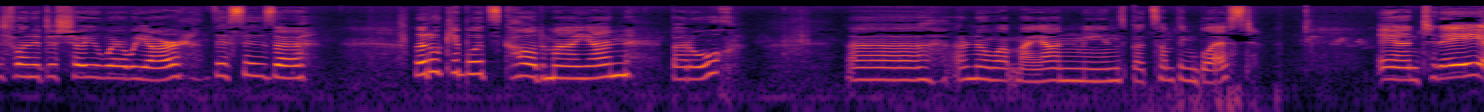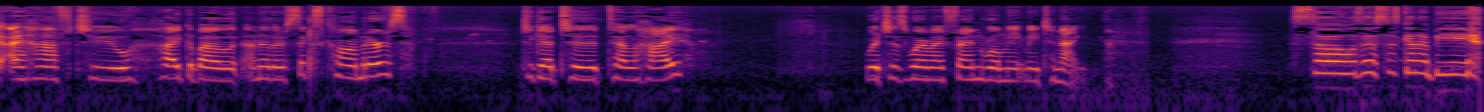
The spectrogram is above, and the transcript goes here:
Just wanted to show you where we are. This is a little kibbutz called Ma'ayan Baruch. Uh, I don't know what Mayan means, but something blessed. And today I have to hike about another six kilometers to get to Tel Hai, which is where my friend will meet me tonight. So this is going to be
